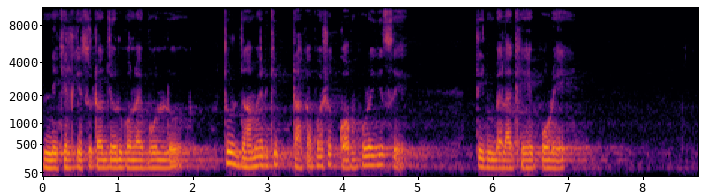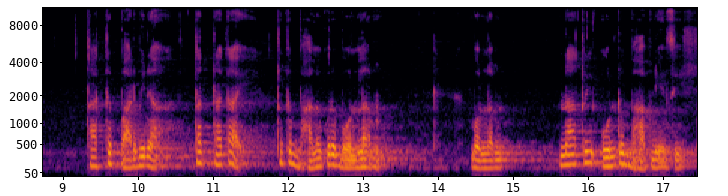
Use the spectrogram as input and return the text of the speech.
নিখিল কিছুটা জোর গলায় বলল, তোর জামাইয়ের কি টাকা পয়সা কম পড়ে গেছে? তিন বেলা খেয়ে পড়ে। থাকতে পারবি না, তার টাকায় তোকে ভালো করে বললাম। বললাম, না, তুই উল্টো ভাব নিয়েছিস।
